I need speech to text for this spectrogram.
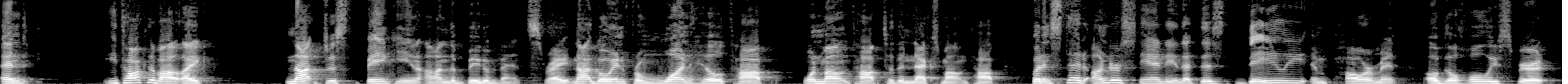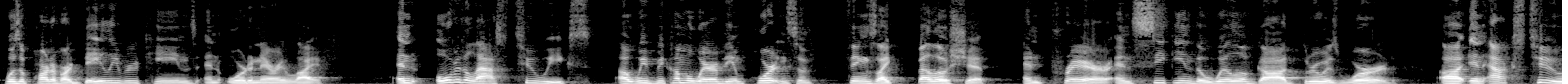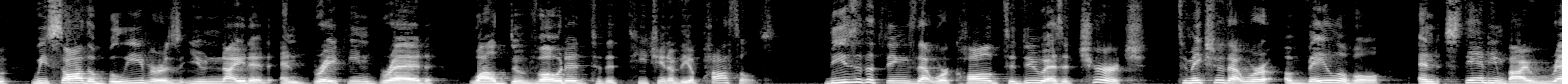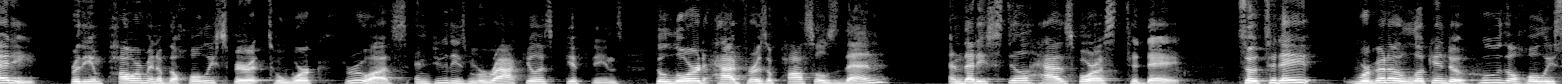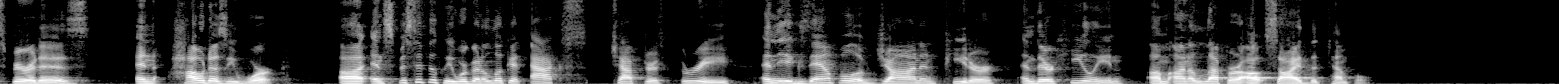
And he talked about like not just banking on the big events, right? Not going from one hilltop, one mountaintop to the next mountaintop, but instead understanding that this daily empowerment of the Holy Spirit was a part of our daily routines and ordinary life. And over the last two weeks, uh, we've become aware of the importance of things like fellowship and prayer and seeking the will of God through His Word. Uh, in Acts 2, we saw the believers united and breaking bread while devoted to the teaching of the apostles. These are the things that we're called to do as a church to make sure that we're available and standing by ready for the empowerment of the Holy Spirit to work through us and do these miraculous giftings the Lord had for his apostles then and that he still has for us today. So today we're going to look into who the Holy Spirit is and how does he work. Uh, and specifically, we're going to look at Acts chapter 3 and the example of John and Peter and their healing um, on a leper outside the temple.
